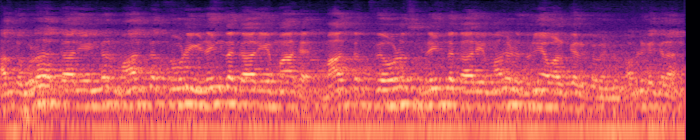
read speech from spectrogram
அந்த உலக காரியங்கள் மார்க்கத்தோடு இணைந்த காரியமாக மார்க்கத்தோடு இணைந்த காரியமாக எனக்கு துணியா வாழ்க்கை இருக்க வேண்டும். அப்படி கேட்குறாங்க.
